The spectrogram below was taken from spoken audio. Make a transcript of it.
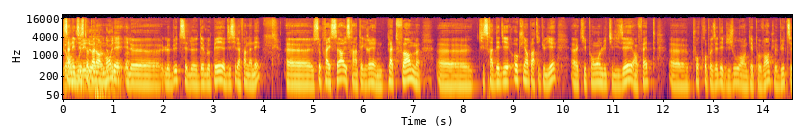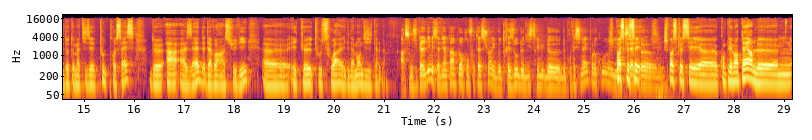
Ça n'existe pas dans le monde et, le, le, but, c'est de le développer d'ici la fin de l'année. Euh, ce pricer, il sera intégré à une plateforme qui sera dédiée aux clients particuliers qui pourront l'utiliser en fait pour proposer des bijoux en dépôt-vente. Le but, c'est d'automatiser tout le process de A à Z, d'avoir un suivi et que tout soit évidemment digital. Ah, c'est une super idée, mais ça ne vient pas un peu en confrontation avec votre réseau de, distribu de, professionnels pour le coup je, pense que euh, je pense que c'est euh, complémentaire. Le,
